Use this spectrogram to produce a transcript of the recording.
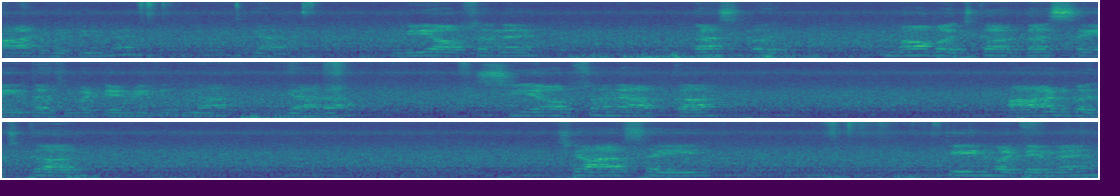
आठ बजे में ग्यारह। बी ऑप्शन है। दस बज नौ बजकर दस सही दस बटे में कितना? ग्यारह। सी ऑप्शन है आपका। आठ बजकर चार सही तीन बटे में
